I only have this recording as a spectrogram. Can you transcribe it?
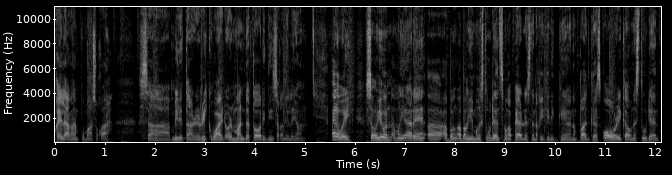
kailangan pumasok ka sa military. Required or mandatory din sa kanila yon. Anyway, so yun ang mangyari. Uh, abang-abang yung mga students, mga parents na nakikinig ngayon ng podcast or ikaw na student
